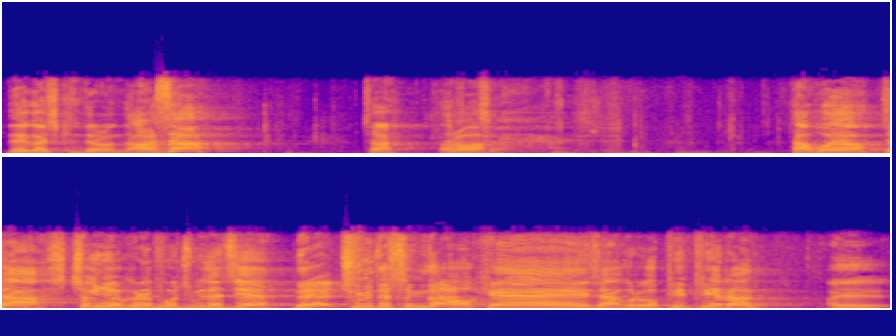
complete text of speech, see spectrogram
내가 시킨 대로 한다. 알았어? 자, 따라와. 다 보여. 자, 시청률 그래프 준비됐지? 네, 준비됐습니다. 오케이. 자, 그리고 PPL은 아, 예.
